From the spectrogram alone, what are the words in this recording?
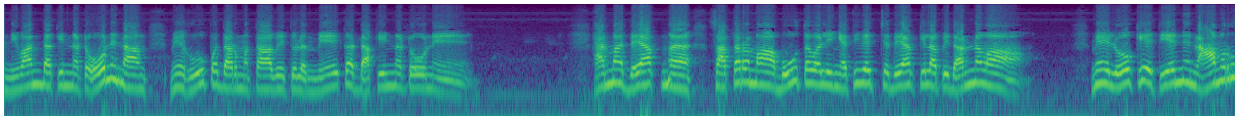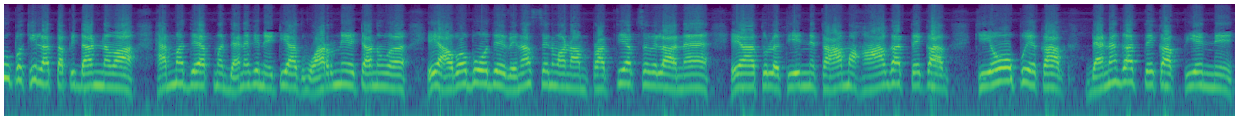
නිවන් දකින්නට ඕනේ නම් මේ රූප ධර්මතාවය තුළ මේක දකින්නට ඕනේ හැම දෙයක්ම සතරමා භූත වලින් ඇතිවෙච්ච දෙයක් කියලා අපි දන්නවා. මේ ලෝකයේ තියෙන්නේ නාම රූප කියලාත් අපි දන්නවා. හැම දෙයක්ම දැනගෙන හිටියත් වර්ණයට අනුව ඒ අවබෝධය වෙනස් වෙනවා නම් ප්‍රත්‍යක්ෂ වෙලා නැහැ. එයා තුල තියෙන්නේ තාම හාගත් එකක් කියෝපු එකක් දැනගත් එකක් තියෙන්නේ.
